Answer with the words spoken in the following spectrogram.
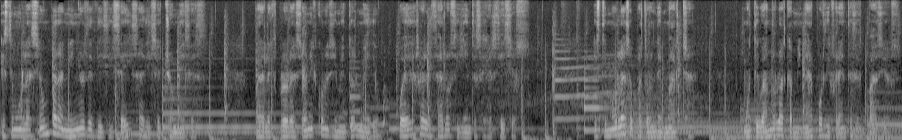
Estimulación para niños de 16 a 18 meses. Para la exploración y conocimiento del medio puedes realizar los siguientes ejercicios. Estimula su patrón de marcha, motivándolo a caminar por diferentes espacios,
